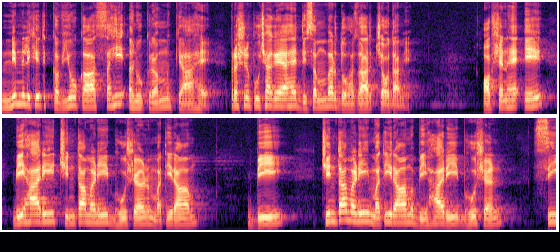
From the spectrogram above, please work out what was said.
निम्नलिखित कवियों का सही अनुक्रम क्या है? प्रश्न पूछा गया है दिसंबर 2014 में। ऑप्शन है A, Bihari, Chintamani, Bhushan, Matiram, B, Chintamani, Matiram, Bihari, Bhushan, C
